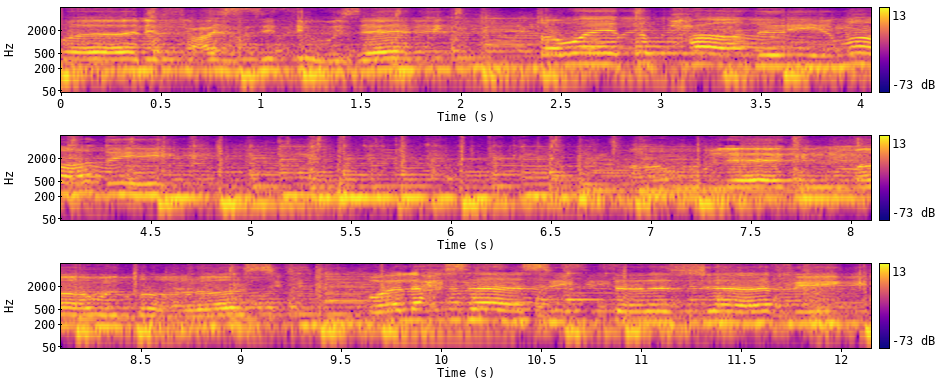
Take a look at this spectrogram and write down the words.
وانا في عزتي وذاتي طويت بحاضري ماضي. ولكن ما وطى راسي ولا إحساسي ترجى فيك.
